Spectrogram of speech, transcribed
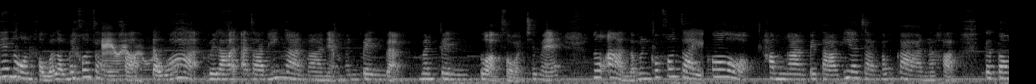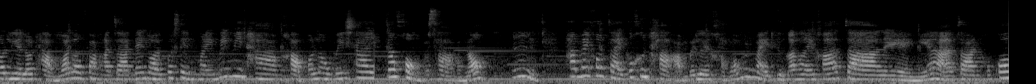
แน่นอนค่ะว่าเราไม่เข้าใจค่ะ แต่ว่าเวลาอาจารย์ให้งานมาเนี่ยมันเป็นแบบมันเป็นตัวอักษรใช่ไหมเราอ่านแล้วมันก็เข้าใจก็ทำงานไปตามที่อาจารย์ต้องการนะคะ แต่ตอนเรียนเราถามว่าเราฟังอาจารย์ได้ร้อยเปอร์เซ็นต์ไหมไม่มีทางค่ะเพราะเราไม่ใช่เจ้าของภาษาเนาะ อืมถ้าไม่เข้าใจก็คือถามไปเลยค่ะ ว่ามันหมายถึงอะไรคะอาจารย์อะไรอย่างเงี้ยอาจารย์เขาก็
